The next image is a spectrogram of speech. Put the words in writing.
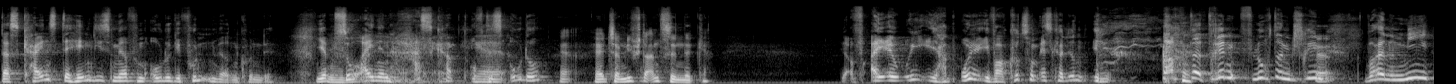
dass keins der Handys mehr vom Auto gefunden werden konnte. Ich habe so einen Hass gehabt auf Ja. das Auto. ja. Hätte ich am liebsten anzündet, gell? Ja, auf, ich, ich, hab, ich war kurz vorm Eskalieren. Ich hab da drin geflucht und geschrien. Ja. War ja noch nie.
